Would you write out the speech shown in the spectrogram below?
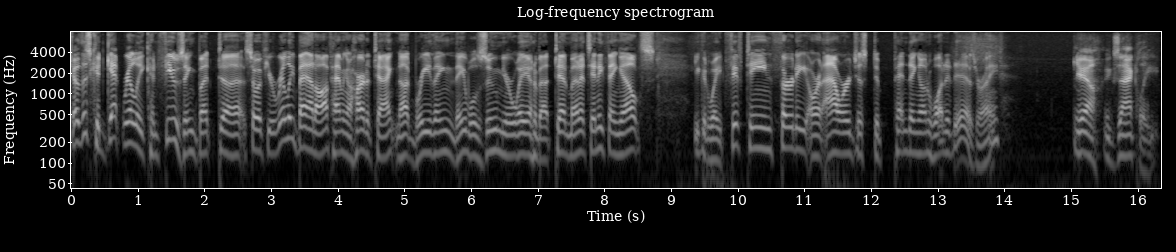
Joe, this could get really confusing, but uh, so if you're really bad off, having a heart attack, not breathing, they will zoom your way in about 10 minutes. Anything else, you could wait 15, 30, or an hour, just depending on what it is, right? Yeah, exactly.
